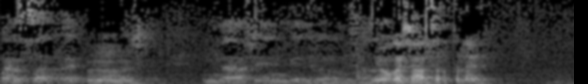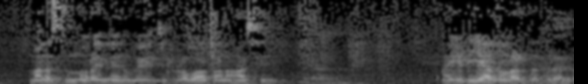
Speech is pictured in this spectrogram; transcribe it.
മനസ്സാണ് യോഗശാസ്ത്രത്തിലെ മനസ്സെന്ന് പറയുന്നതിന് ഉപയോഗിച്ചിട്ടുള്ള വാക്കാണ് ആശയം. ഐഡിയ എന്നുള്ള അർത്ഥത്തിലല്ല.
